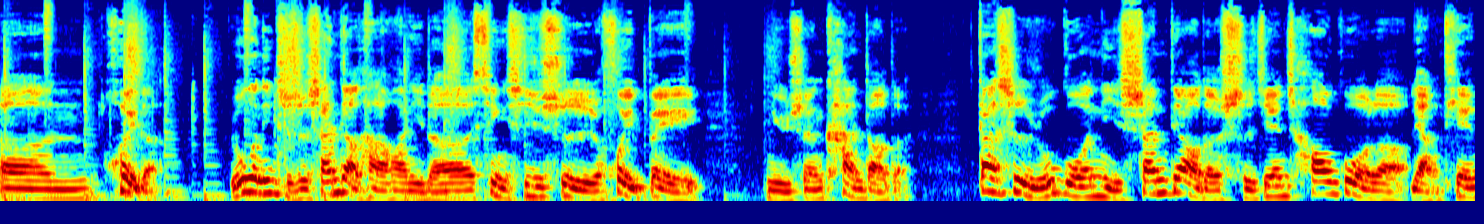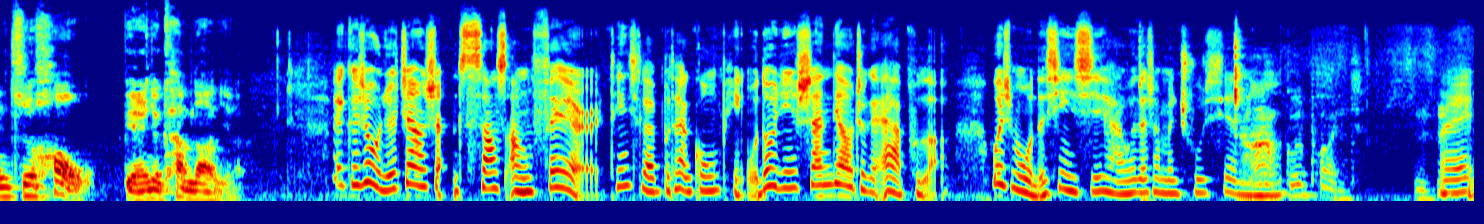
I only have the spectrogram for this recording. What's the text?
嗯，会的。如果你只是删掉它的话，你的信息是会被女生看到的。但是如果你删掉的时间超过了两天之后，别人就看不到你了。哎，可是我觉得这样是 sounds unfair，听起来不太公平。我都已经删掉这个 app 了，为什么我的信息还会在上面出现呢？，good point。哎，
